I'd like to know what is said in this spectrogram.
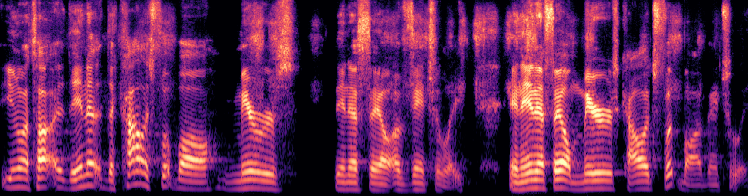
you know, I talk the the college football mirrors the NFL eventually, and the NFL mirrors college football eventually.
